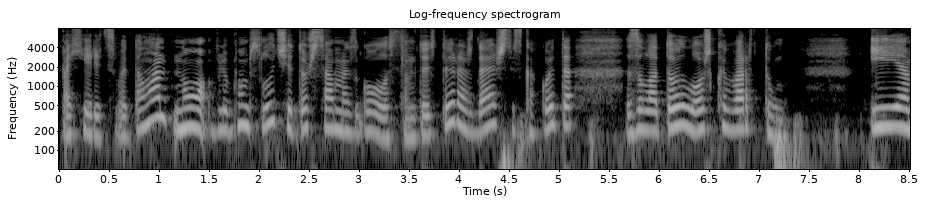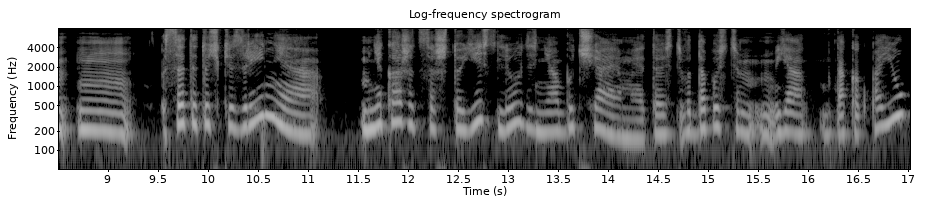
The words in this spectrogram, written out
похерить свой талант, но в любом случае то же самое с голосом. То есть ты рождаешься с какой-то золотой ложкой во рту. И с этой точки зрения мне кажется, что есть люди необучаемые. То есть, вот, допустим, я так как пою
